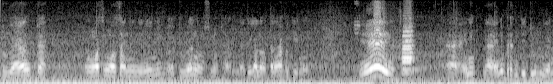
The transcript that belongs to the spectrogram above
dua udah ngos-ngosan ini ini dua ngos-ngosan jadi kalau tengah begini. Yeay. nah ini nah ini berhenti dulu kan.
